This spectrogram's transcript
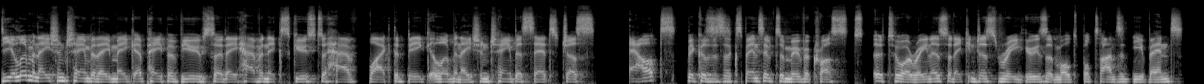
the elimination chamber they make a pay-per-view so they have an excuse to have like the big elimination chamber sets just out because it's expensive to move across t- uh, to arenas so they can just reuse it multiple times in the event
